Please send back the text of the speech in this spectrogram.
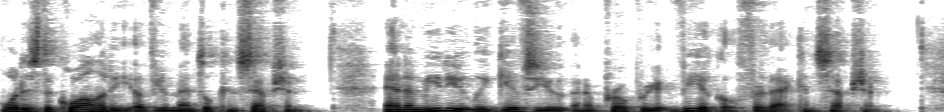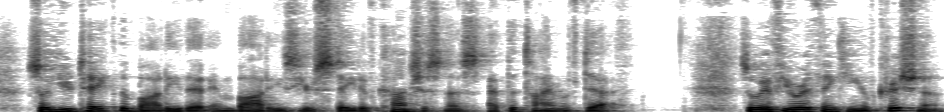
what is the quality of your mental conception? And immediately gives you an appropriate vehicle for that conception. So you take the body that embodies your state of consciousness at the time of death. So if you are thinking of Krishna,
